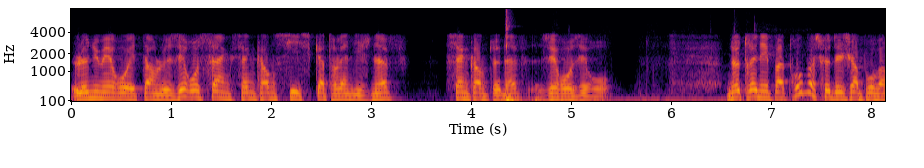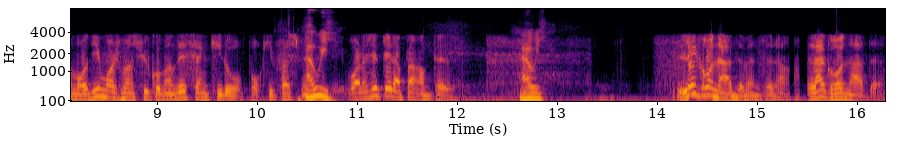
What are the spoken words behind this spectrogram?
Le numéro étant le 05 56 99 59 00. Ne traînez pas trop parce que déjà pour vendredi, moi je m'en suis commandé 5 kilos pour qu'il fasse. Ah oui. Voilà, c'était la parenthèse. Ah oui. Les grenades maintenant. La grenade.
